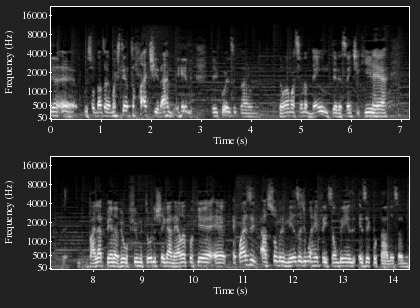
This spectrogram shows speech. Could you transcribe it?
É, os soldados alemães tentam atirar nele e coisa e tal, né? Então é uma cena bem interessante que. É vale a pena ver o filme todo chegar nela, porque é, é quase a sobremesa de uma refeição bem executada, sabe?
